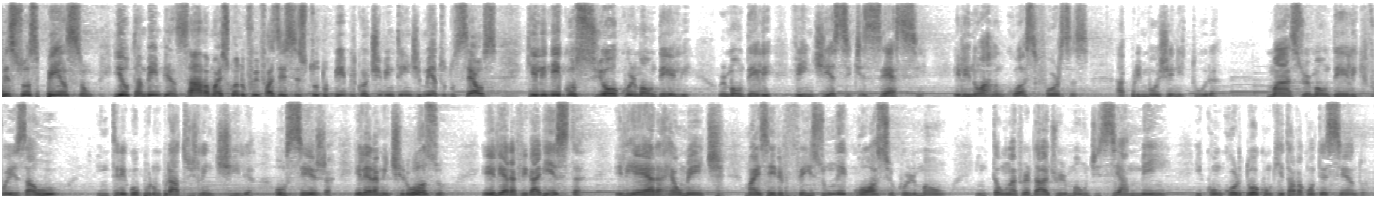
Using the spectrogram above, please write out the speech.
pessoas pensam, e eu também pensava, mas quando fui fazer esse estudo bíblico, eu tive entendimento dos céus, que ele negociou com o irmão dele. O irmão dele vendia se quisesse, ele não arrancou as forças, a primogenitura. Mas o irmão dele, que foi Esaú, entregou por um prato de lentilha. Ou seja, ele era mentiroso, ele era vigarista, ele era realmente, mas ele fez um negócio com o irmão. Então, na verdade, o irmão disse amém e concordou com o que estava acontecendo.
